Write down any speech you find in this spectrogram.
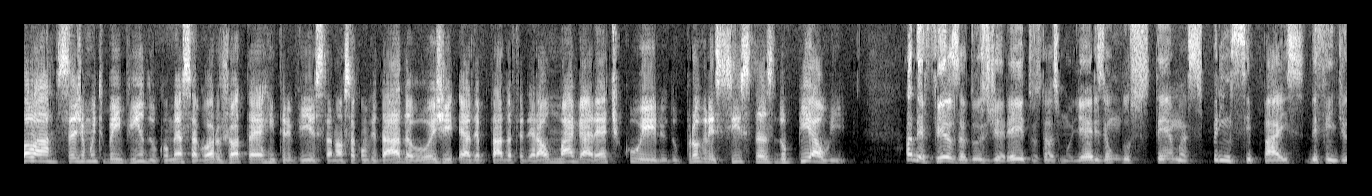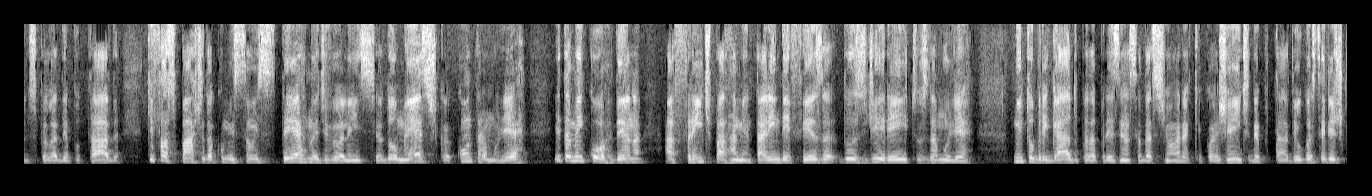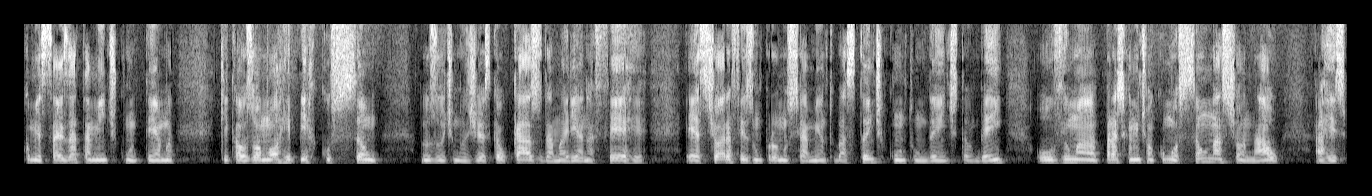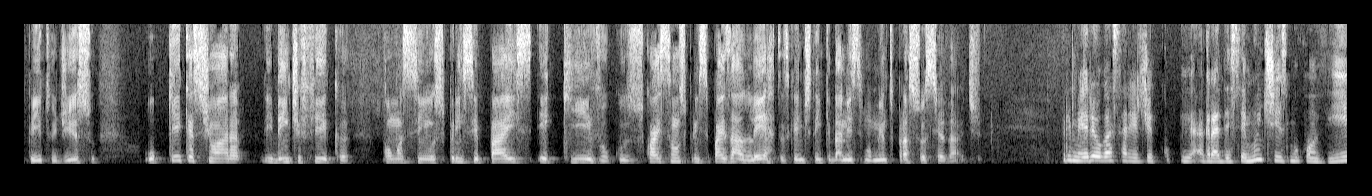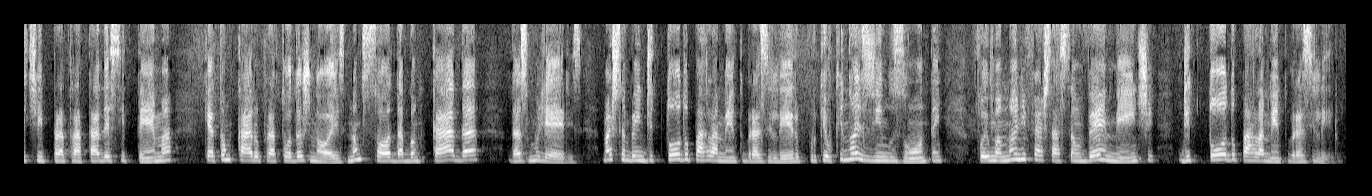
Olá, seja muito bem-vindo. Começa agora o JR Entrevista. Nossa convidada hoje é a deputada federal Margarete Coelho, do Progressistas do Piauí. A defesa dos direitos das mulheres é um dos temas principais defendidos pela deputada, que faz parte da Comissão Externa de Violência Doméstica contra a Mulher e também coordena a Frente Parlamentar em Defesa dos Direitos da Mulher. Muito obrigado pela presença da senhora aqui com a gente, deputada. Eu gostaria de começar exatamente com o tema que causou a maior repercussão nos últimos dias, que é o caso da Mariana Ferrer. É, a senhora fez um pronunciamento bastante contundente também, houve uma praticamente uma comoção nacional a respeito disso. O que, que a senhora identifica como assim os principais equívocos, quais são os principais alertas que a gente tem que dar nesse momento para a sociedade? Primeiro, eu gostaria de agradecer muitíssimo o convite para tratar desse tema que é tão caro para todas nós, não só da bancada das mulheres, mas também de todo o parlamento brasileiro, porque o que nós vimos ontem foi uma manifestação veemente de todo o parlamento brasileiro.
